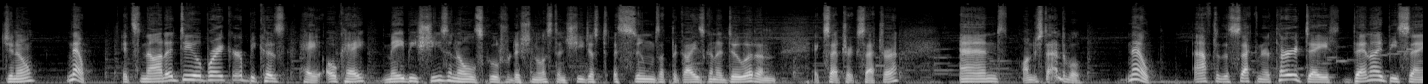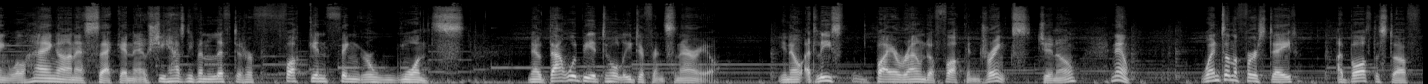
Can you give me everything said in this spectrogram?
Do you know? Now, it's not a deal breaker because, hey, okay, maybe she's an old school traditionalist and she just assumes that the guy's going to do it and etc. etc. And understandable. Now, after the second or third date, then I'd be saying, well, hang on a second now. She hasn't even lifted her fucking finger once. Now, that would be a totally different scenario. You know, at least buy a round of fucking drinks, do you know? Now, Went on the first date. I bought the stuff.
